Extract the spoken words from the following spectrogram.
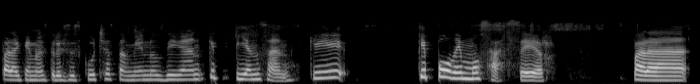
para que nuestros escuchas también nos digan qué piensan, qué, qué podemos hacer para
